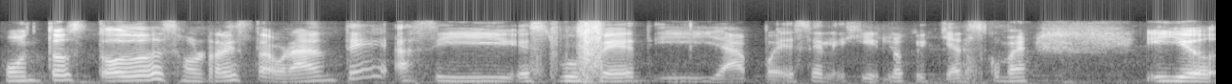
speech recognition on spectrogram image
juntos todos a un restaurante, así es buffet y ya puedes elegir lo que quieras comer. Y yo,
